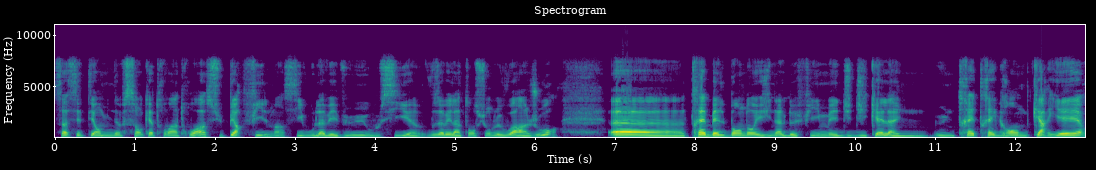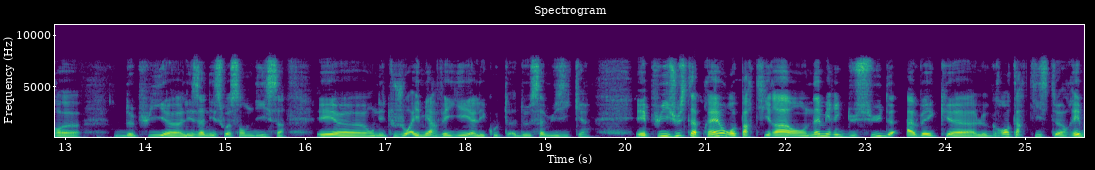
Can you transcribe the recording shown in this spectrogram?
Ça, c'était en 1983. Super film, hein, si vous l'avez vu ou si euh, vous avez l'intention de le voir un jour. Très belle bande originale de film et Gigi Kell a une, une très très grande carrière depuis euh, les années 70 et euh, on est toujours émerveillé à l'écoute de sa musique. Et puis juste après, on repartira en Amérique du Sud avec euh, le grand artiste Ray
